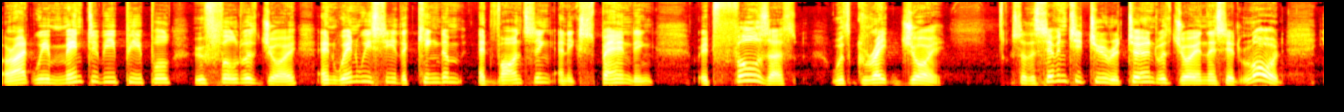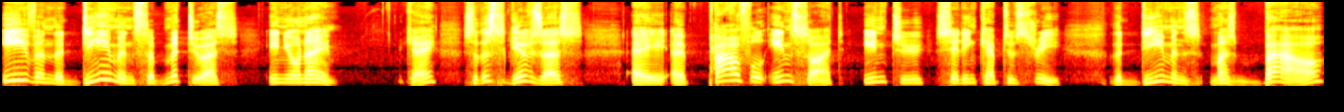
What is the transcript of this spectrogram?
All right. We're meant to be people who filled with joy. And when we see the kingdom advancing and expanding, it fills us with great joy. So the 72 returned with joy and they said, Lord, even the demons submit to us in your name. Okay. So this gives us a, a powerful insight into setting captives free. The demons must bow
